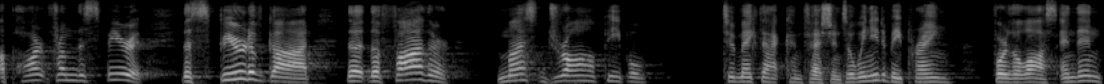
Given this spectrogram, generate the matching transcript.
apart from the Spirit. The Spirit of God, the, the Father must draw people to make that confession. So we need to be praying for the lost. And then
